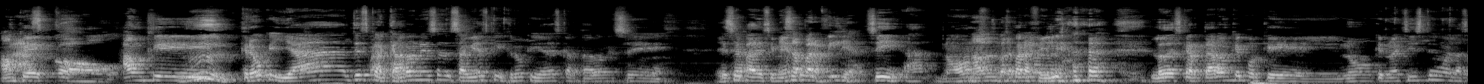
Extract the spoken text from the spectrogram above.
Aunque... ¡Asco! Aunque Mm. creo que ya descartaron ese, ¿sabías que creo que ya descartaron ese ese Esa- padecimiento? Esa parafilia. Sí, ah, no, no, No, no es parafilia. Lo descartaron que porque no que no existen güey, las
